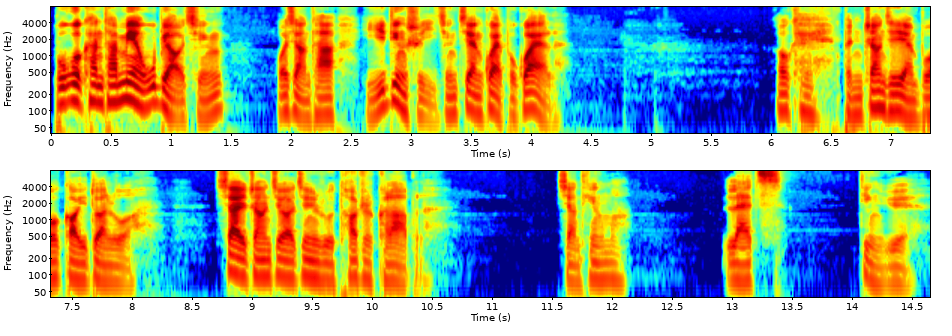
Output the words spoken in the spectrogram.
不过看他面无表情，我想他一定是已经见怪不怪了。OK，本章节演播告一段落，下一章就要进入 Torture Club 了，想听吗？Let's 订阅。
